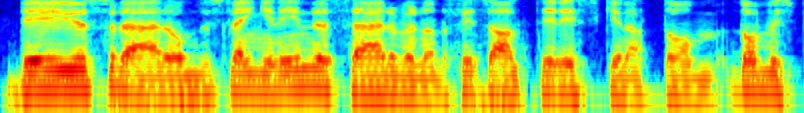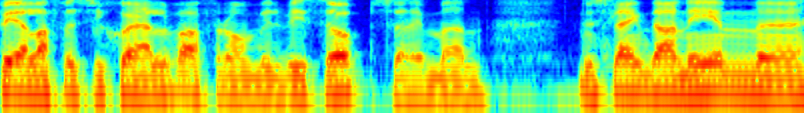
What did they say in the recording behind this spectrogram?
det är ju sådär, om du slänger in reserverna, då finns alltid risken att de, de vill spela för sig själva, för de vill visa upp sig. Men nu slängde han in eh,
